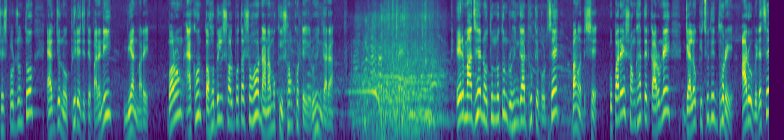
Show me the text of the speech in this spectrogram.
শেষ পর্যন্ত একজনও ফিরে যেতে পারেনি মিয়ানমারে। বরং এখন তহবিল স্বল্পতা সহ নানামুখী সংকটে রোহিঙ্গারা। এর মাঝে নতুন নতুন রোহিঙ্গা ঢুকে পড়ছে বাংলাদেশে। উপারে সংঘাতের কারণে গেল কিছুদিন ধরে আরও বেড়েছে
